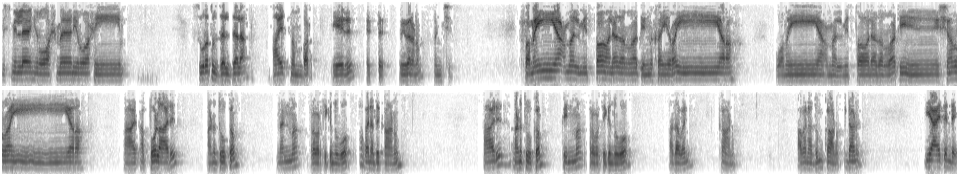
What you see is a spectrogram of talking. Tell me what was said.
بسم الله الرحمن الرحيم സൂറത്തു സൽസല ആയത് നമ്പർ ഏഴ് എട്ട് വിവരണം അഞ്ച് فمن يعمل مثقال ذرة خيرا يره ومن يعمل مثقال ذرة شرا يره അപ്പോൾ ആര് അണുതൂക്കം നന്മ പ്രവർത്തിക്കുന്നുവോ അവൻ അത് കാണും ആര് അണുതൂക്കം തിന്മ പ്രവർത്തിക്കുന്നുവോ? അതവൻ കാണും. അവൻ അതും കാണും. ഇതാണ് ഈ ആയത്തിന്റെ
